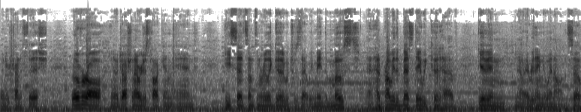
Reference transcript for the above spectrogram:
when you're trying to fish. But overall, you know, Josh and I were just talking and he said something really good, which was that we made the most and had probably the best day we could have given, you know, everything that went on. So,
